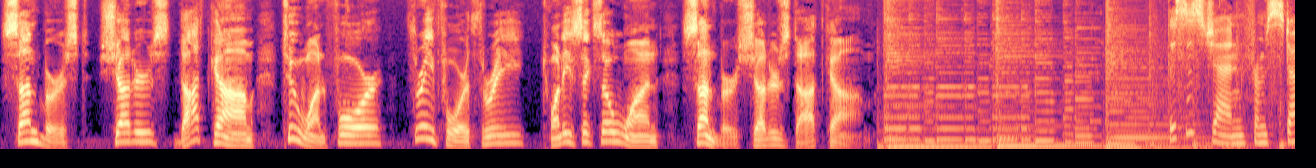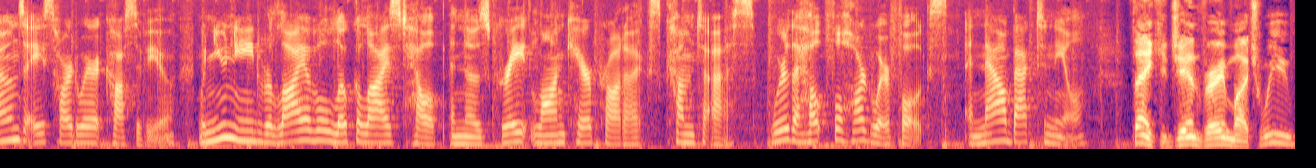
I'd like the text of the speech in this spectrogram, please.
sunburstshutters.com 214 343 2601 sunburstshutters.com. This is Jen from Stone's Ace Hardware at Casa View. When you need reliable, localized help and those great lawn care products, come to us. We're the helpful hardware folks. And now back to Neil. Thank you, Jen, very much. We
